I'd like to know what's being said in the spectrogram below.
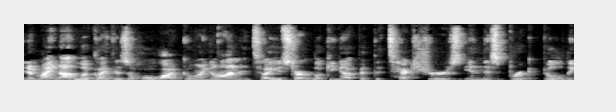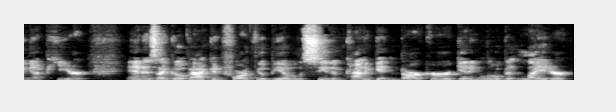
And it might not look like there's a whole lot going on until you start looking up at the textures in this brick building up here. And as I go back and forth, you'll be able to see them kind of getting darker, getting a little bit lighter.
